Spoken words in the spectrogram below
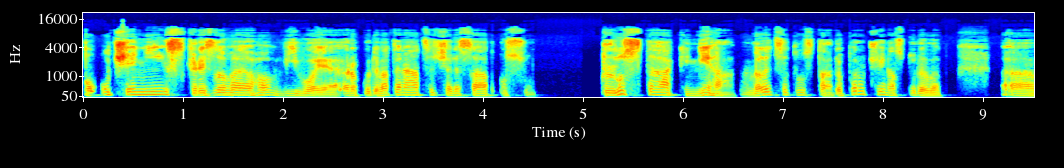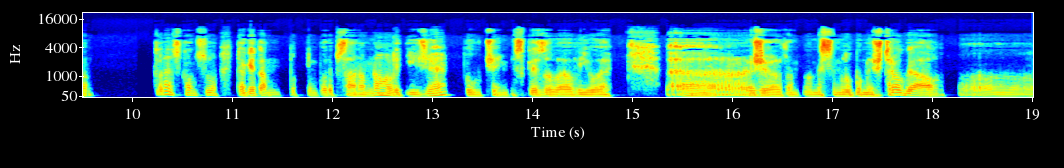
Poučení z krizového vývoje roku 1968. Tlustá kniha, velice tlustá, doporučuji nastudovat. Uh, konec konců, tak je tam pod tím podepsáno mnoho lidí, že? Poučení z krizového vývoje. Uh, že jo, tam myslím Lubomír Štrogal, uh,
